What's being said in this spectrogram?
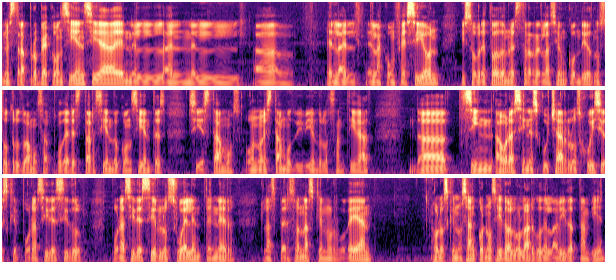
nuestra propia conciencia, en, el, en, la, en la confesión y sobre todo en nuestra relación con Dios, nosotros vamos a poder estar siendo conscientes si estamos o no estamos viviendo la santidad. Sin, ahora sin escuchar los juicios que por así, decirlo, por así decirlo suelen tener las personas que nos rodean o los que nos han conocido a lo largo de la vida también.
